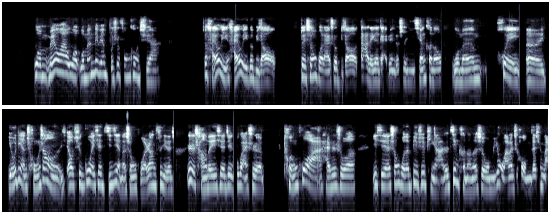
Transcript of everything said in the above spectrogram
我没有啊，我我们那边不是风控区啊。就还有一还有一个比较对生活来说比较大的一个改变，就是以前可能我们会呃有点崇尚要去过一些极简的生活，让自己的日常的一些这不管是囤货啊，还是说一些生活的必需品啊，就尽可能的是我们用完了之后我们再去买。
